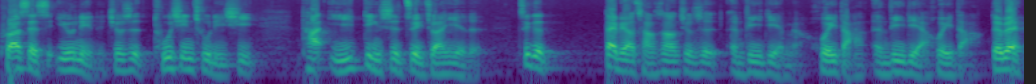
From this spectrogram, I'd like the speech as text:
Process Unit 就是图形处理器，它一定是最专业的。这个代表厂商就是 NVIDIA 嘛，辉达 NVIDIA 辉达，对不对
